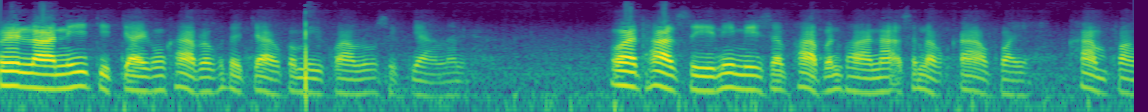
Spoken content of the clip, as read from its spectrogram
เวลานี้จิตใจของข้าพระพุทธเจ้าก็มีความรู้สึกอย่างนั้น ว่าธาตุสีนี่มีสภาพปัญภานะสำหรับก้าวไป ข้ามฝั่ง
